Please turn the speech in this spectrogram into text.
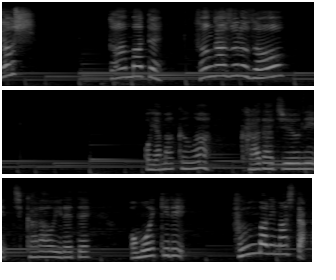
よし頑張って噴火するぞお山くんは体中に力を入れて思い切り踏ん張りました。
